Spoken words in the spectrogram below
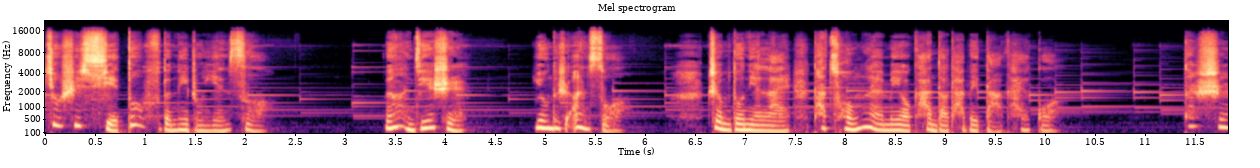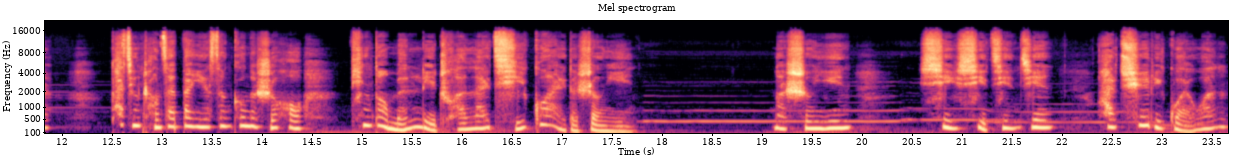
就是血豆腐的那种颜色。门很结实，用的是暗锁。这么多年来，他从来没有看到它被打开过。但是。”他经常在半夜三更的时候，听到门里传来奇怪的声音。那声音细细尖尖，还曲里拐弯，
